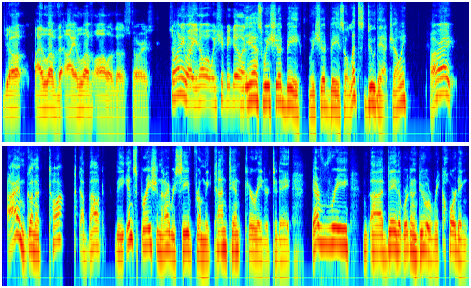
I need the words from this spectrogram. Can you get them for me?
yeah. I love that. I love all of those stories. So anyway, you know what we should be doing? Yes, we should be. We should be. So let's do that, shall we? All right. I'm going to talk about the inspiration that I received from the content curator today. Every uh, day that we're going to do a recording,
